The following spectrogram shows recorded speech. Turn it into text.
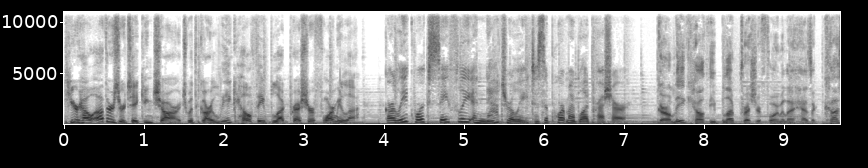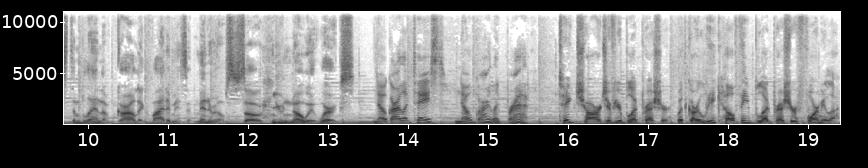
hear how others are taking charge with Garlic Healthy Blood Pressure Formula. Garlic works safely and naturally to support my blood pressure. Garlic Healthy Blood Pressure Formula has a custom blend of garlic, vitamins, and minerals, so you know it works. No garlic taste, no garlic breath. Take charge of your blood pressure with Garlic Healthy Blood Pressure Formula.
